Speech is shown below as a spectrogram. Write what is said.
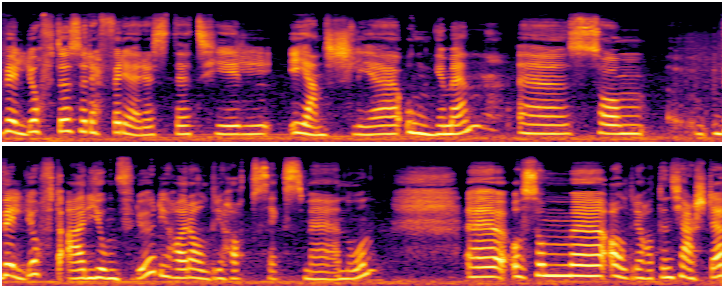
Veldig ofte så refereres det til enslige unge menn eh, som veldig ofte er jomfruer. De har aldri hatt sex med noen. Eh, og som eh, aldri har hatt en kjæreste,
